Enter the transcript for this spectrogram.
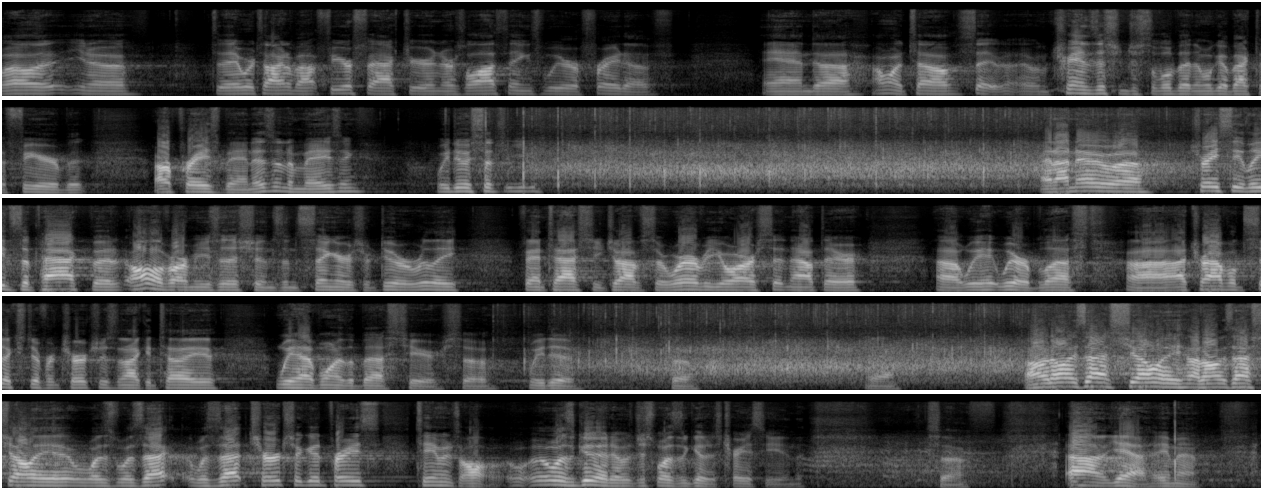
Well, you know, today we're talking about fear factor, and there's a lot of things we are afraid of. And uh, I want to tell, say, uh, transition just a little bit, and we'll go back to fear. But our praise band isn't amazing? We do such. A, and I know uh, Tracy leads the pack, but all of our musicians and singers do a really fantastic job. So wherever you are, sitting out there, uh, we we are blessed. Uh, I traveled six different churches, and I can tell you, we have one of the best here. So we do. So yeah. I would always ask Shelly. I'd always ask Shelly, was, was, that, was that church a good praise team? All, it was good. It just wasn't as good as Tracy. And so, uh, yeah, amen.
